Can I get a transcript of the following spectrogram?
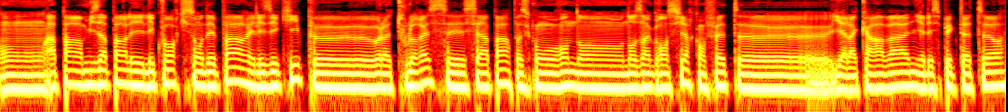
On, à part, mis à part les, les coureurs qui sont au départ et les équipes, euh, voilà, tout le reste c'est, à part parce qu'on rentre dans, dans un grand cirque. En fait, euh, il y a la caravane, il y a les spectateurs,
